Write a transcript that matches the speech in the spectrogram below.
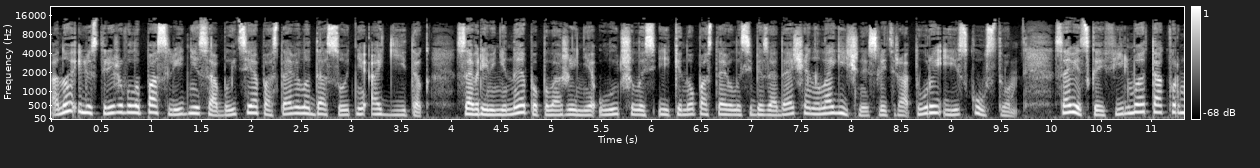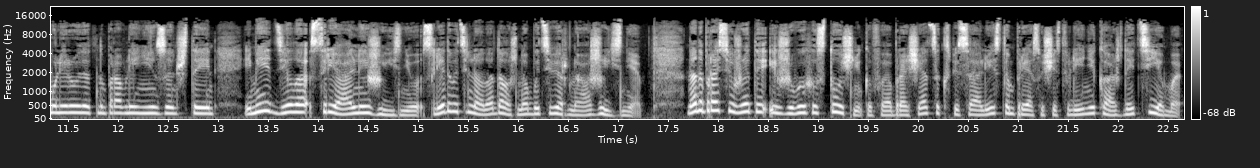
оно иллюстрировало последние события, поставило до сотни агиток. Со времени НЭПа положение улучшилось, и кино поставило себе задачи, аналогичные с литературой и искусством. Советская фильма, так формулирует это направление Эйзенштейн, имеет дело с реальной жизнью, следовательно, она должна быть быть верна жизни. Надо брать сюжеты из живых источников и обращаться к специалистам при осуществлении каждой темы.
